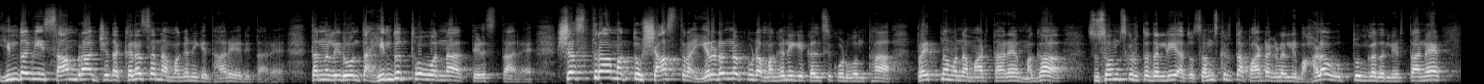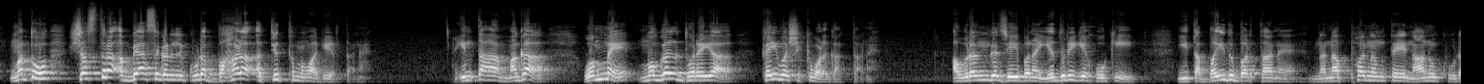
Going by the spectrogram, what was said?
ಹಿಂದವಿ ಸಾಮ್ರಾಜ್ಯದ ಕನಸನ್ನು ಮಗನಿಗೆ ಧಾರೆ ಎರಿತಾರೆ. ತನ್ನಲ್ಲಿರುವಂಥ ಹಿಂದುತ್ವವನ್ನು ತಿಳಿಸ್ತಾರೆ. ಶಸ್ತ್ರ ಮತ್ತು ಶಾಸ್ತ್ರ ಎರಡನ್ನ ಕೂಡ ಮಗನಿಗೆ ಕಲಿಸಿಕೊಡುವಂತಹ ಪ್ರಯತ್ನವನ್ನು ಮಾಡ್ತಾರೆ. ಮಗ ಸುಸಂಸ್ಕೃತದಲ್ಲಿ ಅಥವಾ ಸಂಸ್ಕೃತ ಪಾಠಗಳಲ್ಲಿ ಬಹಳ ಉತ್ತುಂಗದಲ್ಲಿರ್ತಾನೆ ಮತ್ತು ಶಸ್ತ್ರ ಅಭ್ಯಾಸಗಳಲ್ಲಿ ಕೂಡ ಬಹಳ ಅತ್ಯುತ್ತಮವಾಗಿ ಇರ್ತಾನೆ. ಇಂತಹ ಮಗ ಒಮ್ಮೆ ಮೊಘಲ್ ದೊರೆಯ ಕೈವಶಕ್ಕೆ ಒಳಗಾಗ್ತಾನೆ. ಔರಂಗಜೇಬನ ಎದುರಿಗೆ ಹೋಗಿ ಈತ ಬೈದು ಬರ್ತಾನೆ, ನನ್ನಪ್ಪನಂತೆ ನಾನು ಕೂಡ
